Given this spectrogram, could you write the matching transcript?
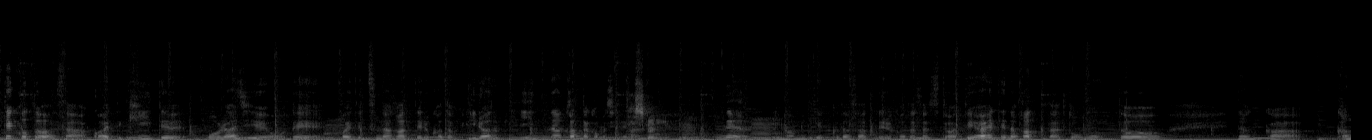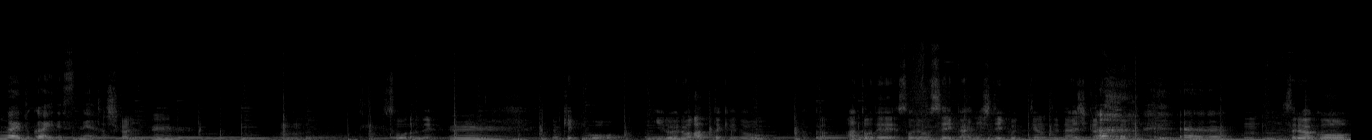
ってことはさこうやって聞いてこうラジオでうんこうやってつながってる方もいらんいなかったかもしれない。確かに、ね、うん。今見てくださってる方たちとは出会えてなかったと思うとなんか感慨深いですね。うん、。確かに、うん、うん、そうだね。うん、でも結構いろいろあったけど後でそれを正解にしていくっていうのって大事かな。って思った、うん、うん。うん、それはこ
